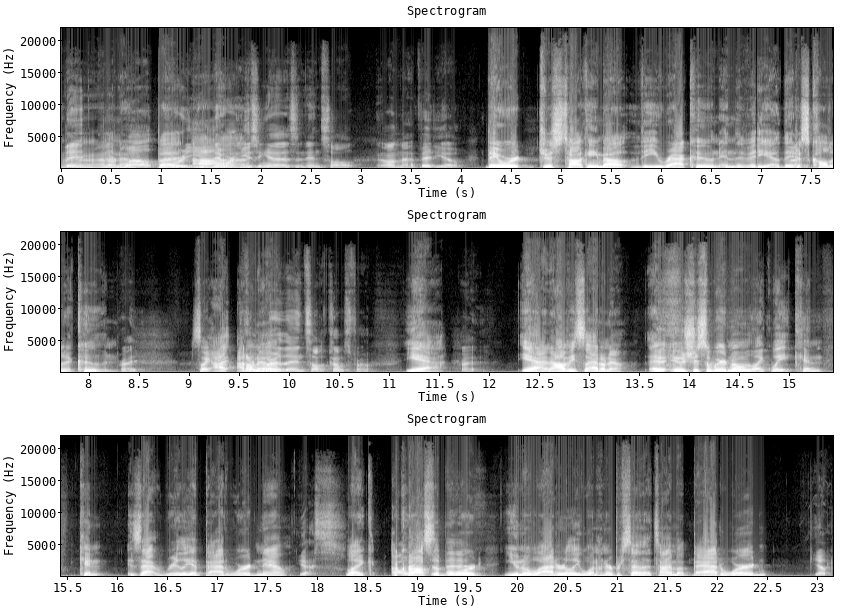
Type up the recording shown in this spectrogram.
They, uh, I don't know. Well, but they, were, u- they uh, weren't using it as an insult on that video. they were just talking about the raccoon in the video. They just called it a coon. Right. It's like I, I don't From know. where the insult comes from. yeah, Right. yeah, and obviously I don't know. It, it was just a weird moment. Like, wait, can can is that really a bad word now? Yes. Like across words the are bad. board, unilaterally, one hundred percent of the time, a bad word. Yep.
